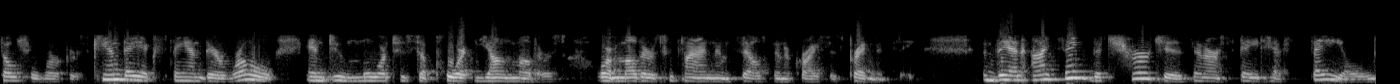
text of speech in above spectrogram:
social workers. Can they expand their role and do more to support young mothers or mothers who find themselves in a crisis pregnancy? Then I think the churches in our state have failed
